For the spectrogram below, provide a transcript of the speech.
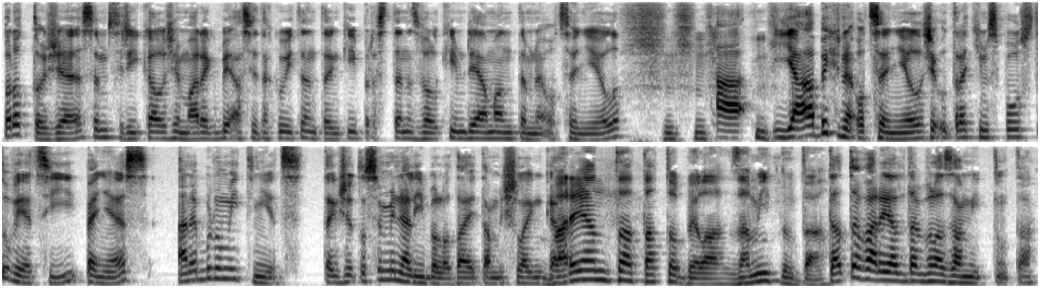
protože jsem si říkal, že Marek by asi takový ten tenký prsten s velkým diamantem neocenil a já bych neocenil, že utratím spoustu věcí, peněz a nebudu mít nic. Takže to se mi nelíbilo, tady ta myšlenka. Varianta tato byla zamítnuta. Tato varianta byla zamítnuta.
